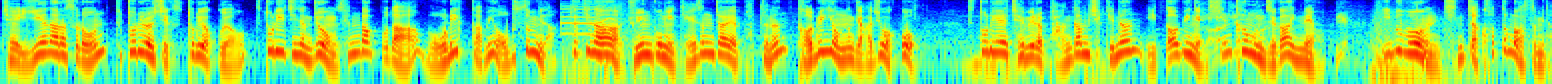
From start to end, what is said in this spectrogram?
제2의 나라스러운 튜토리얼식 스토리였고요. 스토리 진행 중 생각보다 몰입감이 없습니다. 특히나 주인공인 계승자의 파트는 더빙이 없는 게 아쉬웠고 스토리의 재미를 반감시키는 이 더빙의 싱크 문제가 있네요. 이 부분 진짜 컸던 것 같습니다.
